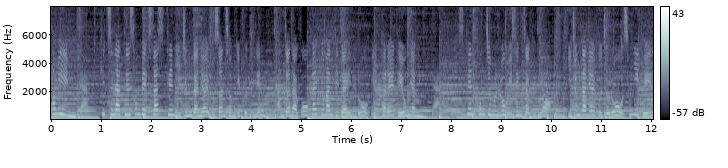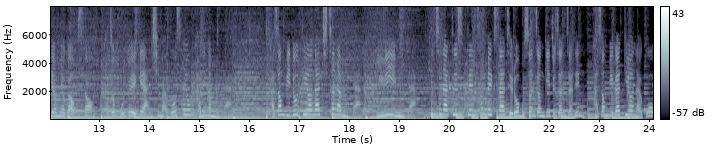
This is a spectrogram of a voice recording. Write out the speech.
3위입니다. 키친아트 304 스텐 이중 단열 무선 전기 포트는 안전하고 깔끔한 디자인으로 18L 대용량입니다. 스텐 통주물로 위생적이며 이중 단열 구조로 손이 데일 염려가 없어 가족 모두에게 안심하고 사용 가능합니다. 가성비도 뛰어나 추천합니다. 2위입니다. 키친아트 스텐 304 제로 무선 전기 주전자는 가성비가 뛰어나고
